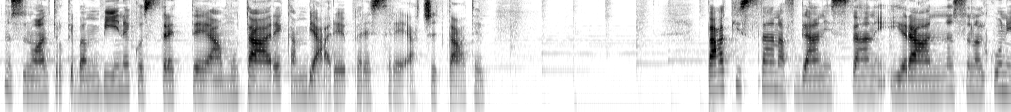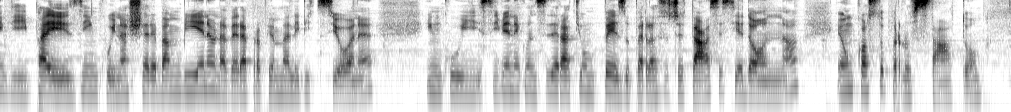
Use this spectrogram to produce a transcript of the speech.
non sono altro che bambine costrette a mutare, cambiare per essere accettate. Pakistan, Afghanistan, Iran sono alcuni dei paesi in cui nascere bambine è una vera e propria maledizione, in cui si viene considerati un peso per la società se si è donna e un costo per lo Stato.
